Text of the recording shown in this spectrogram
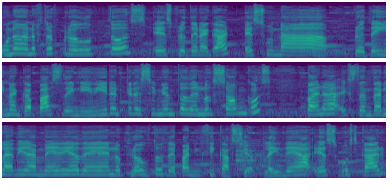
Uno de nuestros productos es ProteraGuard, es una proteína capaz de inhibir el crecimiento de los hongos para extender la vida media de los productos de panificación. La idea es buscar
